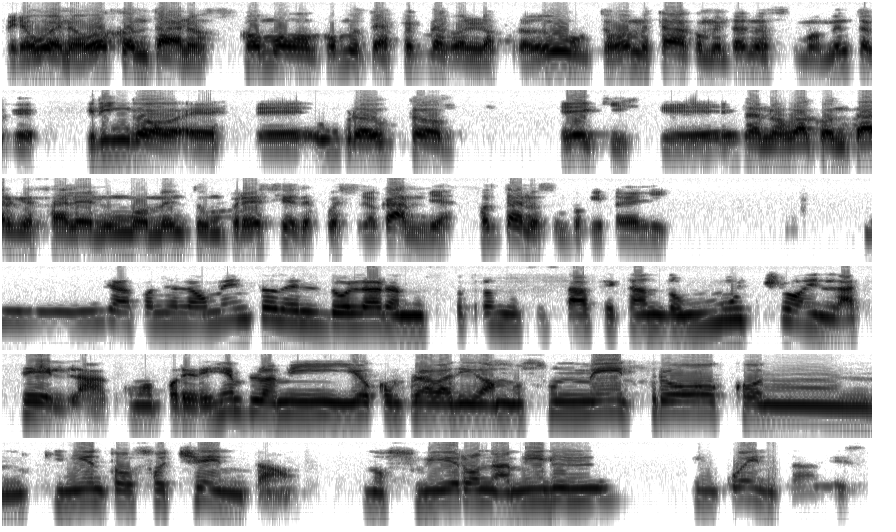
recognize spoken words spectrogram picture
pero bueno, vos contanos, ¿cómo, ¿cómo te afecta con los productos? Vos me estabas comentando hace un momento que Gringo, este, un producto X, que ella nos va a contar que sale en un momento un precio y después se lo cambia. Contanos un poquito, Eli. Mira, con el aumento del dólar a nosotros nos está afectando mucho en la tela, como por ejemplo a mí yo compraba, digamos, un metro con 580, nos subieron a 1050, es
